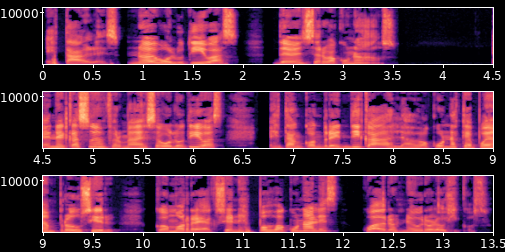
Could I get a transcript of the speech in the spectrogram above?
estables, no evolutivas, deben ser vacunados. En el caso de enfermedades evolutivas, están contraindicadas las vacunas que pueden producir como reacciones postvacunales cuadros neurológicos.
